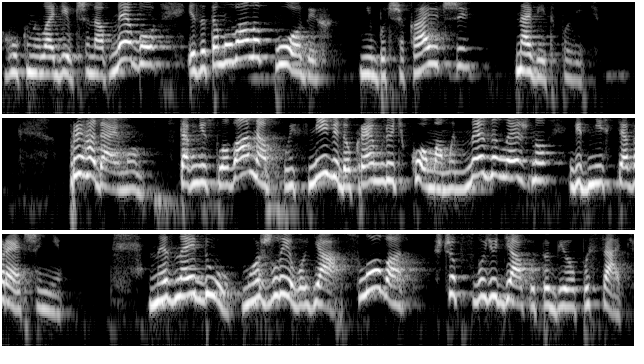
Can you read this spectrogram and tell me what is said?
гукнула дівчина в небо і затамувала подих, ніби чекаючи на відповідь. Пригадаємо, вставні слова на письмі відокремлюють комами незалежно від місця в реченні. Не знайду, можливо, я слова, щоб свою дяку тобі описати.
